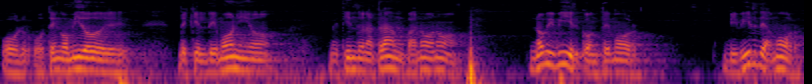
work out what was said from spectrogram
o, tengo miedo de, que el demonio me tienda una trampa. No, no. No vivir con temor, vivir de amor,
